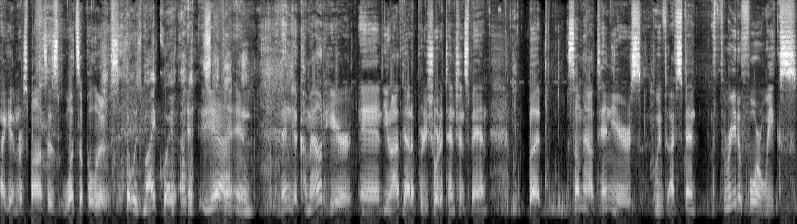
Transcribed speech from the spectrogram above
I get in response is, what's a Palouse? That was my question. yeah, and then you come out here, and you know I've got a pretty short attention span, but somehow ten years we've I've spent three to four weeks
